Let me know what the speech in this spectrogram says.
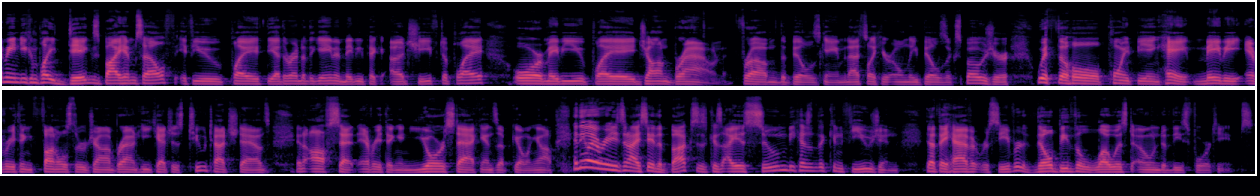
I mean, you can play Diggs by himself if you play the other end of the game and maybe pick a Chief to play, or maybe you play John Brown from the Bills game, and that's like your only Bills exposure. With the whole point being, hey, maybe everything funnels through John Brown. He catches two touchdowns and offset everything, and your stack ends up going off. And the only reason I say the Bucks is because I assume because of the confusion that they have at receiver, they'll be the lowest owned of these four teams.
